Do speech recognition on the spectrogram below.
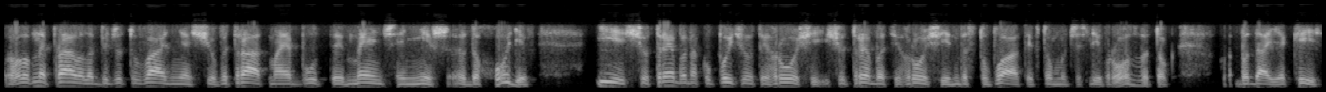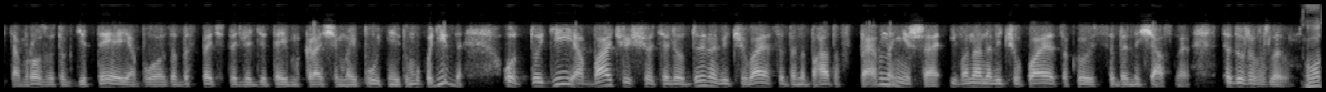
головне правило бюджетування, що витрат має бути менше ніж доходів і що треба накопичувати гроші, і що треба ці гроші інвестувати, в тому числі в розвиток, бодай якийсь там розвиток дітей або забезпечити для дітей краще майбутнє і тому подібне. От тоді я бачу, що ця людина відчуває себе набагато впевненіше, і вона не відчуває такою себе нещасною. Це дуже важливо. От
